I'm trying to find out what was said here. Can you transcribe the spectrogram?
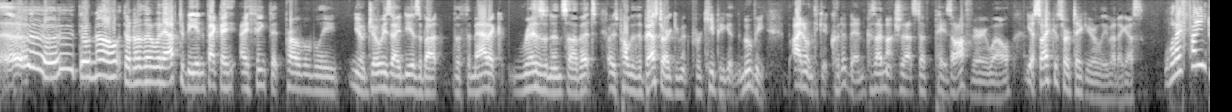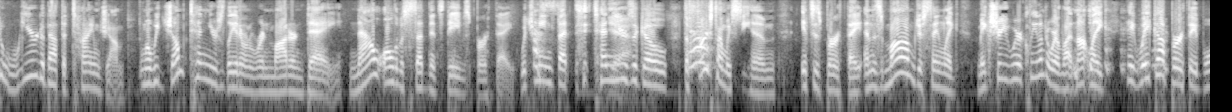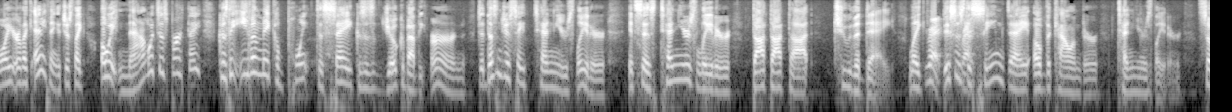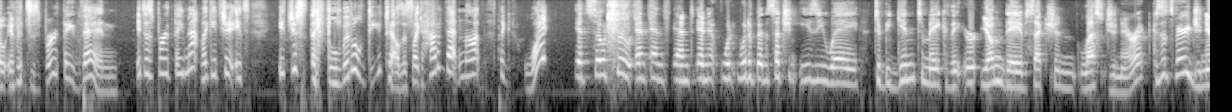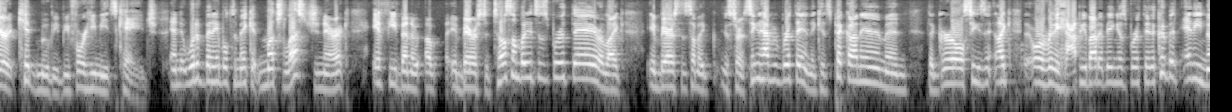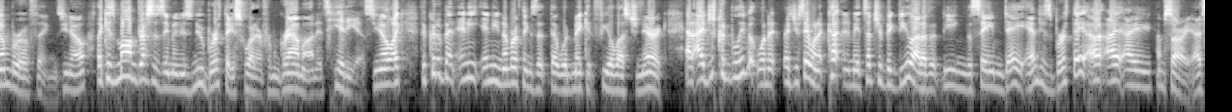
Uh, don't know. Don't know that it would have to be. In fact, I, I think that probably you know Joey's ideas about the thematic resonance of it is probably the best argument for keeping it in the movie. I don't think it could have been because I'm not sure that stuff pays off very well. Yeah, so I could sort of take it or leave it, I guess. What I find weird about the time jump, when we jump 10 years later and we're in modern day, now all of a sudden it's Dave's birthday, which yes. means that 10 yeah. years ago, the yeah. first time we see him, it's his birthday, and his mom just saying, like, make sure you wear clean underwear, not like, hey, wake up, birthday boy, or like anything. It's just like, oh, wait, now it's his birthday? Because they even make a point to say, because it's a joke about the urn, it doesn't just say 10 years later, it says 10 years later, dot, dot, dot, to the day. Like right, this is right. the same day of the calendar ten years later. So if it's his birthday then, it's his birthday now. Like it's it's it's just like little details. It's like how did that not like what? It's so true, and and and and it would would have been such an easy way to begin to make the er, young Dave section less generic because it's very generic kid movie before he meets Cage, and it would have been able to make it much less generic if he'd been a, a, embarrassed to tell somebody it's his birthday, or like embarrassed that somebody starts singing happy birthday and the kids pick on him and the girl sees it like or really happy about it being his birthday. There could have been any number of things you know? Like his mom dresses him in his new birthday sweater from grandma and it's hideous you know? Like there could have been any any number of things that, that would make it feel less generic. And i just couldn't believe it when it as you say when it cut and it made such a big deal out of it being the same day and his birthday. I i, I am sorry.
